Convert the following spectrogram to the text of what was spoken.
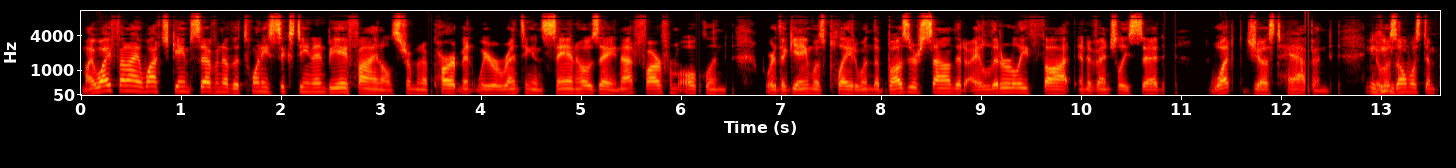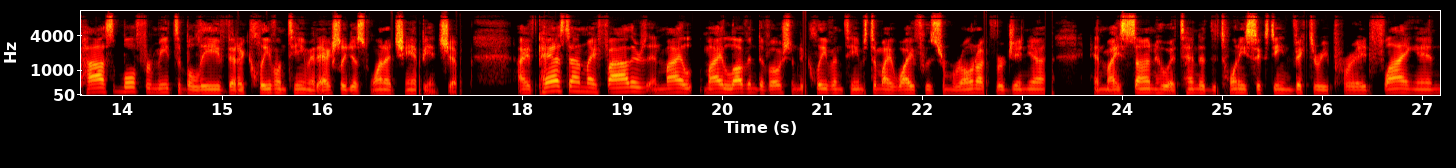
My wife and I watched Game 7 of the 2016 NBA Finals from an apartment we were renting in San Jose, not far from Oakland, where the game was played. When the buzzer sounded, I literally thought and eventually said, What just happened? It was almost impossible for me to believe that a Cleveland team had actually just won a championship. I've passed on my father's and my my love and devotion to Cleveland teams to my wife, who's from Roanoke, Virginia, and my son, who attended the 2016 Victory Parade, flying in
